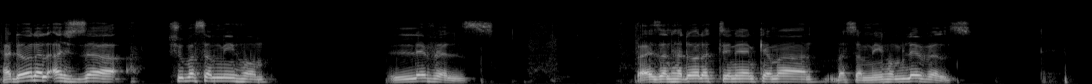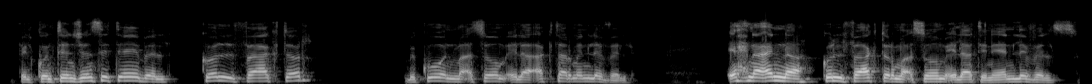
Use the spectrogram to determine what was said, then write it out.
هدول الأجزاء شو بسميهم؟ levels فإذا هدول التنين كمان بسميهم levels. في ال contingency table كل factor بيكون مقسوم إلى أكثر من level إحنا عندنا كل factor مقسوم إلى تنين levels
